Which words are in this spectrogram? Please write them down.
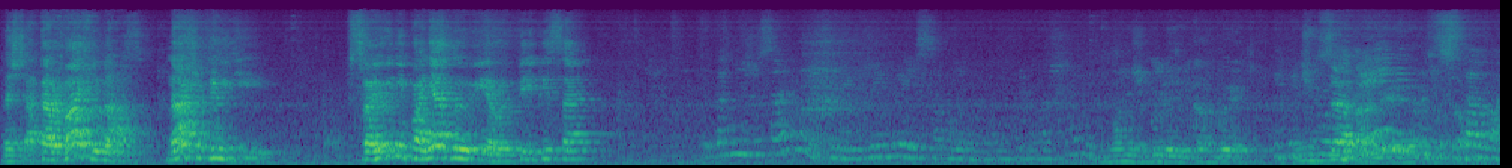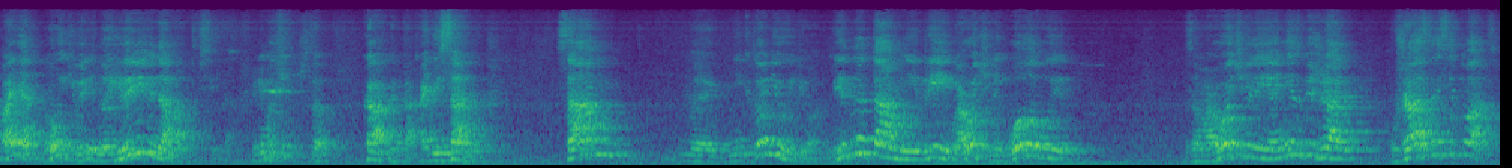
Значит, оторвать у нас, наших людей, в свою непонятную веру переписать. Так они же сами евреи его приглашали. Ну, они же были как бы инициаторами? Понятно, ну, евреи, но евреи виноваты всегда. Понимаете, что как это так, они сами. Сам э, никто не уйдет. Видно, там евреи морочили головы, заморочили, и они сбежали. Ужасная ситуация.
